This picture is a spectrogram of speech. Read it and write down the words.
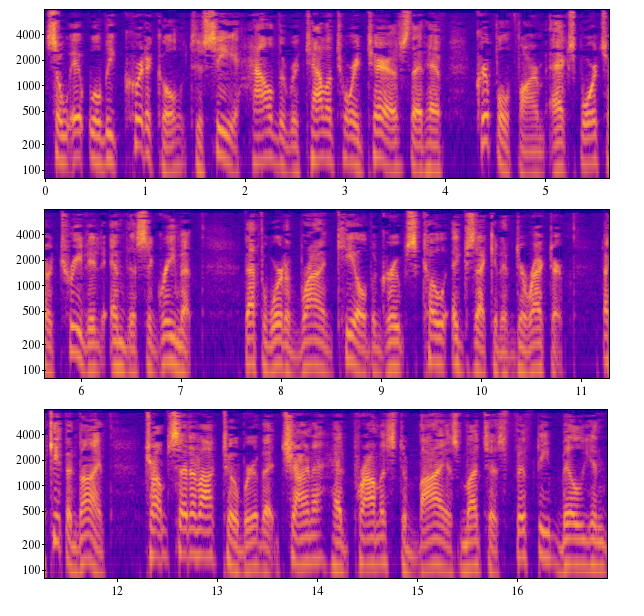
So it will be critical to see how the retaliatory tariffs that have crippled farm exports are treated in this agreement. That's the word of Brian Kuehl, the group's co-executive director. Now keep in mind, Trump said in October that China had promised to buy as much as $50 billion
